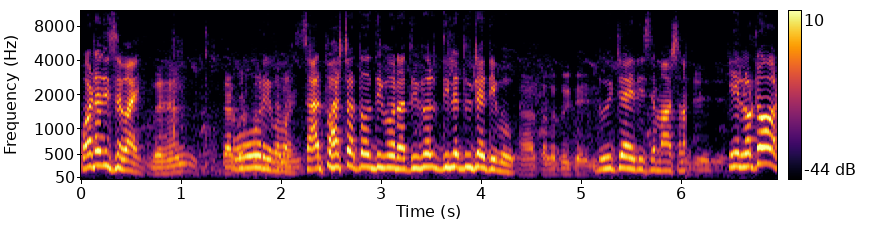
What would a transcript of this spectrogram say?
কটা দিছে ভাই? ওরে বাবা চার পাঁচটা তো দিব না দুই দিলে দুইটাই দিব। হ্যাঁ দুইটাই দিছে জি কি লটন?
